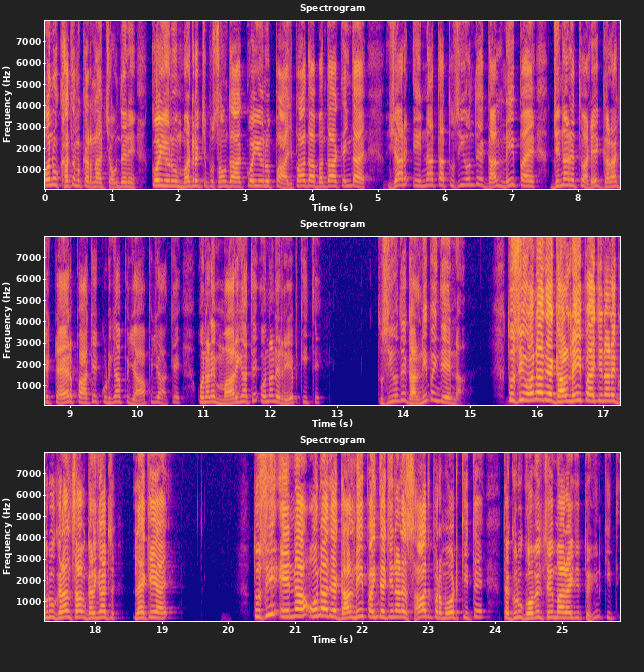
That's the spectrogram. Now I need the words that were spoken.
ਉਹਨੂੰ ਖਤਮ ਕਰਨਾ ਚਾਹੁੰਦੇ ਨੇ। ਕੋਈ ਉਹਨੂੰ ਮਰਡਰ ਚ ਫਸਾਉਂਦਾ, ਕੋਈ ਉਹਨੂੰ ਭਾਜਪਾ ਦਾ ਬੰਦਾ ਕਹਿੰਦਾ ਹੈ। ਯਾਰ ਇਹਨਾਂ ਤਾਂ ਤੁਸੀਂ ਉਹਦੇ ਗੱਲ ਨਹੀਂ ਪਾਏ, ਜਿਨ੍ਹਾਂ ਨੇ ਤੁਹਾਡੇ ਗਲਾਂ 'ਚ ਟਾਇਰ ਪਾ ਕੇ ਕੁੜੀਆਂ ਭਜਾ ਭਜਾ ਕੇ ਉਹਨਾਂ ਨੇ ਮਾਰੀਆਂ ਤੇ ਉਹਨਾਂ ਨੇ ਰੇਪ ਕੀਤੇ। ਤੁਸੀਂ ਉਹਦੇ ਗੱਲ ਨਹੀਂ ਪੈਂਦੇ ਇਹਨਾਂ ਤੁਸੀਂ ਉਹਨਾਂ ਦੇ ਗੱਲ ਨਹੀਂ ਪਾਏ ਜਿਨ੍ਹਾਂ ਨੇ ਗੁਰੂ ਗ੍ਰੰਥ ਸਾਹਿਬ ਗਲੀਆਂ 'ਚ ਲੈ ਕੇ ਆਏ। ਤੁਸੀਂ ਇਹਨਾਂ ਉਹਨਾਂ ਦੇ ਗੱਲ ਨਹੀਂ ਪੈਂਦੇ ਜਿਨ੍ਹਾਂ ਨੇ ਸਾਧ ਪ੍ਰਮੋਟ ਕੀਤੇ ਤੇ ਗੁਰੂ ਗੋਬਿੰਦ ਸਿੰਘ ਮਹਾਰਾਜ ਦੀ ਤੋਹੀਨ ਕੀਤੀ।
